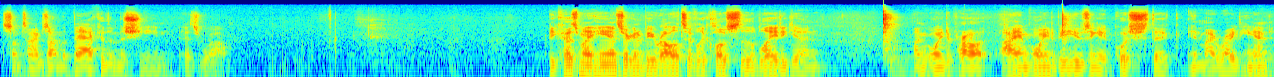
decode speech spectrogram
sometimes on the back of the machine as well. Because my hands are going to be relatively close to the blade again, I'm going to pro I am going to be using a push stick in my right hand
